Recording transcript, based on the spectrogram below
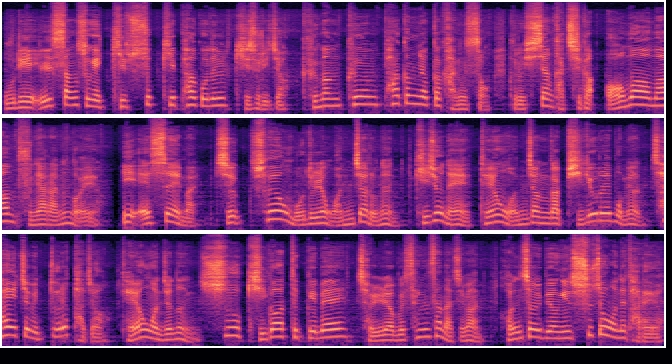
우리의 일상 속에 깊숙이 파고들 기술이죠. 그만큼 파급력과 가능성, 그리고 시장 가치가 어마어마한 분야라는 거예요. 이 SMR, 즉 소형 모듈형 원자로는 기존의 대형 원전과 비교를 해보면 차이점이 뚜렷하죠. 대형 원전은 수 기가와트급의 전력을 생산하지만 건설 비용이 수조 원에 달해요.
